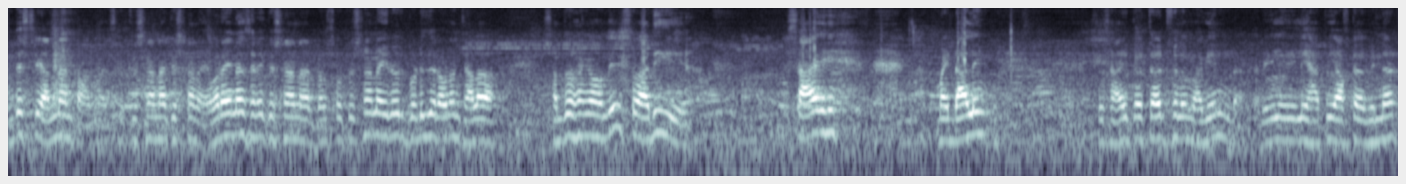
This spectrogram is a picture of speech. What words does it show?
ఇండస్ట్రీ అన్న అంటాం అన్నమాట. సో కృష్ణన్న ఎవరైనా సరే కృష్ణన్న అంటాం. సో కృష్ణన్న ఈరోజు ప్రొడ్యూసర్ అవ్వడం చాలా సంతోషంగా ఉంది. సో అది సాయి మై డార్లింగ్ సో సాయితో third film again really really happy after Winner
